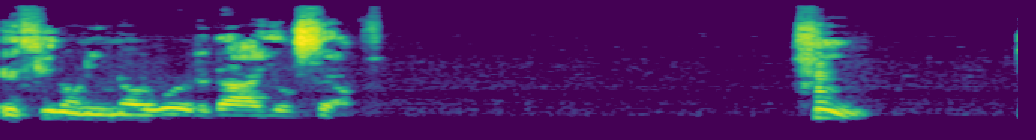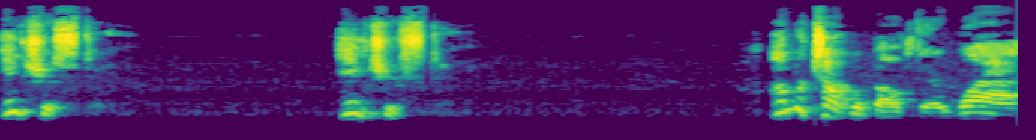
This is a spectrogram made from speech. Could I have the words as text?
if you don't even know the word of God yourself? Hmm. Interesting. Interesting. I'm going to talk about that. Why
